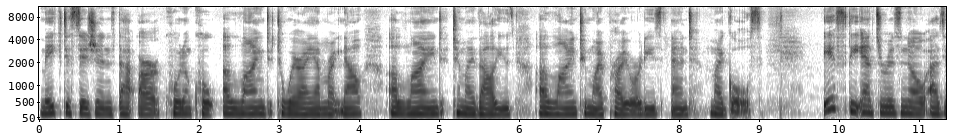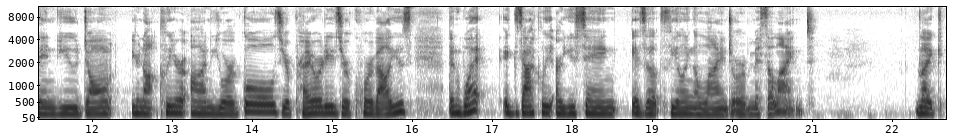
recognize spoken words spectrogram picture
make decisions that are quote unquote aligned to where I am right now, aligned to my values, aligned to my priorities and my goals? If the answer is no, as in you don't you're not clear on your goals, your priorities, your core values, then what exactly are you saying is feeling aligned or misaligned? Like,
